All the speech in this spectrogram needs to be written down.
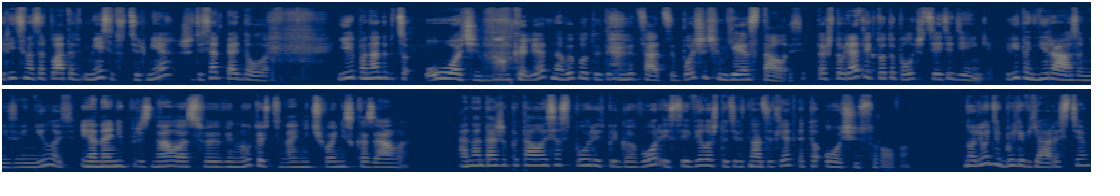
Ритина зарплата в месяц в тюрьме 65 долларов. Ей понадобится очень много лет на выплату этой компенсации, больше, чем ей осталось. Так что вряд ли кто-то получит все эти деньги. Рита ни разу не извинилась. И она не признала свою вину, то есть она ничего не сказала. Она даже пыталась оспорить приговор и заявила, что 19 лет — это очень сурово. Но люди были в ярости,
